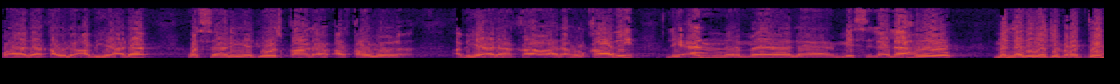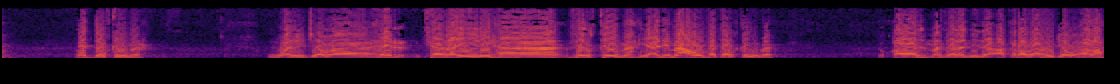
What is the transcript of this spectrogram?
وهذا قول أبي يعلى والثاني يجوز قال قول أبي يعلى قاله القاضي لأن ما لا مثل له ما الذي يجب رده؟ رد القيمة. والجواهر كغيرها في القيمة يعني معروفة القيمة. يقال مثلا إذا أقرضه جوهرة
